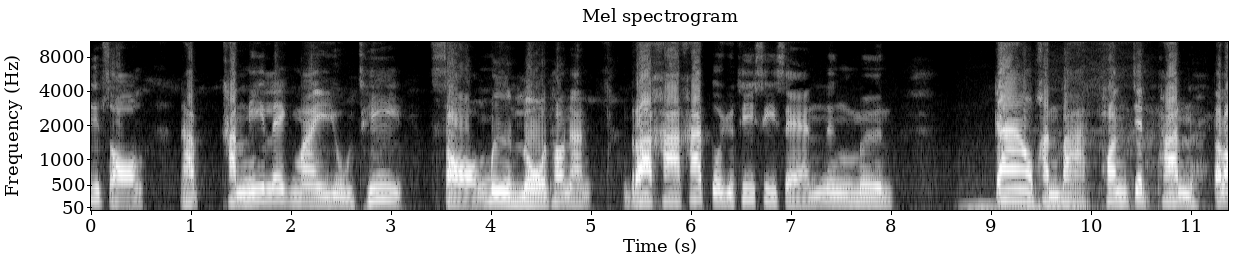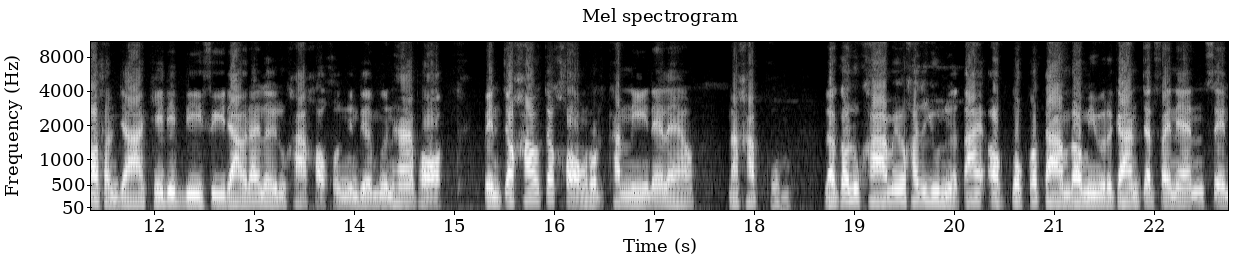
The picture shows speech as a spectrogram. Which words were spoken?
2022 นะครับ คันนี้เลขใหม่อยู่ที่ 20,000 โลเท่านั้น ราคาค่าตัวอยู่ที่ 419,000 บาท ผ่อน 7,000 ตลอดสัญญาเครดิตดีฟรีดาวได้เลยลูกค้าขอคนเงินเดือน 15,000 พอ เป็นเจ้าเข้าเจ้าของรถคันนี้ได้แล้วนะครับผม แล้วก็ลูกค้าไม่ว่าเขาจะอยู่เหนือใต้ออกตกก็ตาม เรามีบริการจัดไฟแนนซ์เซ็น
